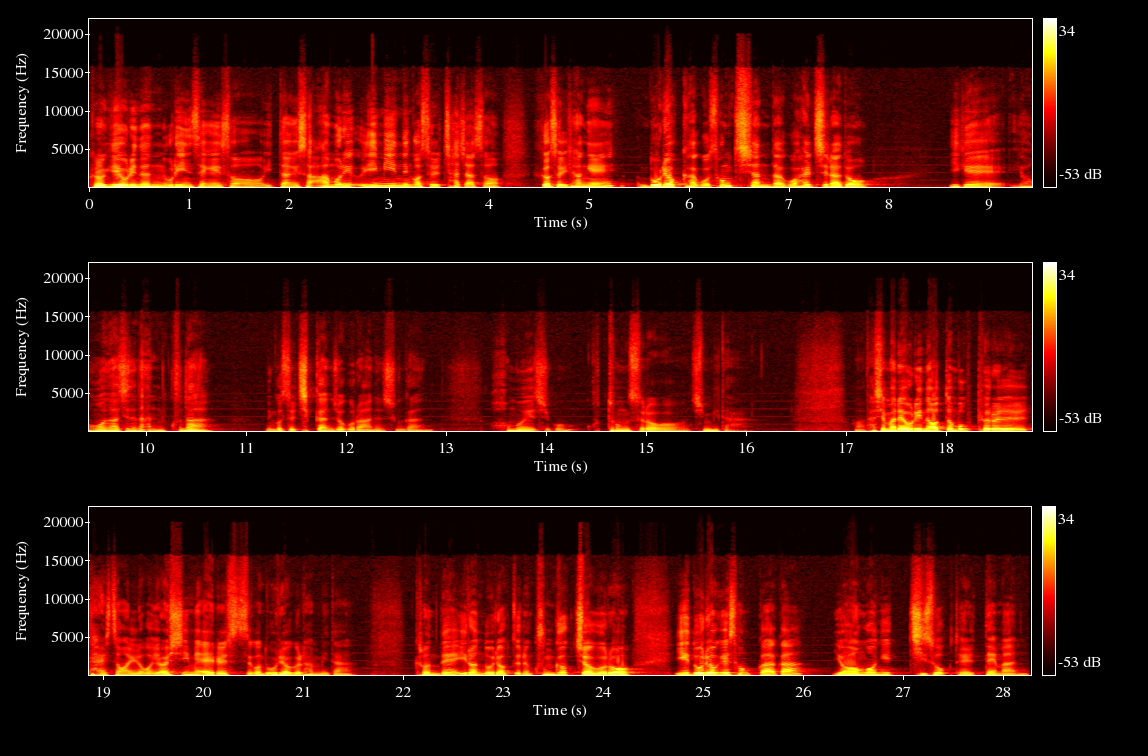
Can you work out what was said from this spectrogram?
그러기에 우리는 우리 인생에서 이 땅에서 아무리 의미 있는 것을 찾아서 그것을 향해 노력하고 성취한다고 할지라도 이게 영원하지는 않구나 는 것을 직관적으로 아는 순간 허무해지고 고통스러워집니다. 어, 다시 말해 우리는 어떤 목표를 달성하려고 열심히 애를 쓰고 노력을 합니다. 그런데 이런 노력들은 궁극적으로 이 노력의 성과가 영원히 지속될 때만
